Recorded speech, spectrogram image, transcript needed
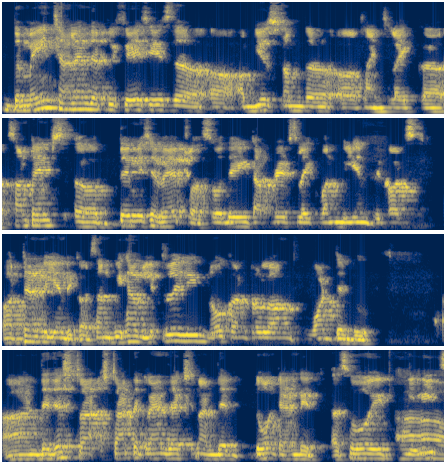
the main challenge that we face is the uh, abuse from the uh, clients. Like uh, sometimes they miss a where clause, so they it updates like one million records or ten million records, and we have literally no control on what they do. And they just tra- start the transaction and they don't end it. so it oh. leads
